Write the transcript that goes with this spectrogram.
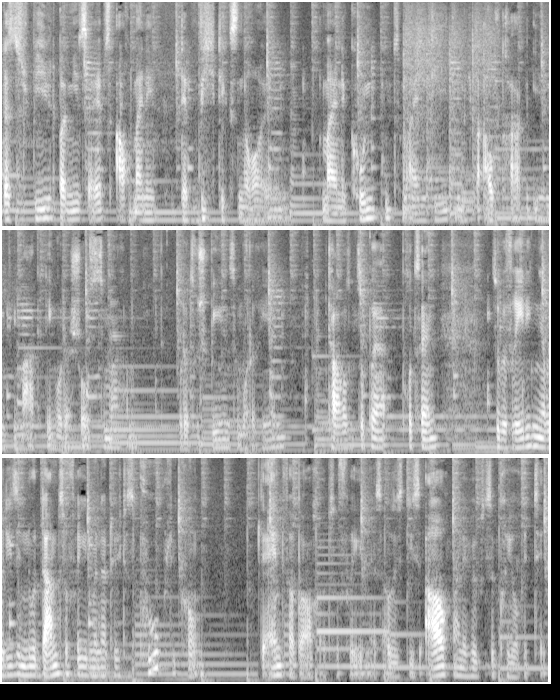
das spielt bei mir selbst auch meine der wichtigsten Rollen. Meine Kunden, zum einen die, die mich beauftragen, irgendwie Marketing oder Shows zu machen oder zu spielen, zu moderieren, 1000 Prozent zu befriedigen, aber die sind nur dann zufrieden, wenn natürlich das Publikum, der Endverbraucher zufrieden ist. Also ist dies auch meine höchste Priorität.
